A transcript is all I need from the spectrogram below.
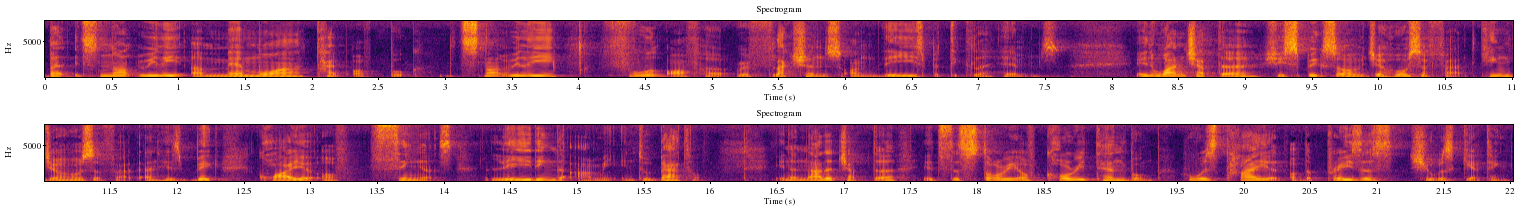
but it's not really a memoir type of book. It's not really full of her reflections on these particular hymns. In one chapter, she speaks of Jehoshaphat, King Jehoshaphat, and his big choir of singers leading the army into battle. In another chapter, it's the story of Corrie ten Boom, who was tired of the praises she was getting.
